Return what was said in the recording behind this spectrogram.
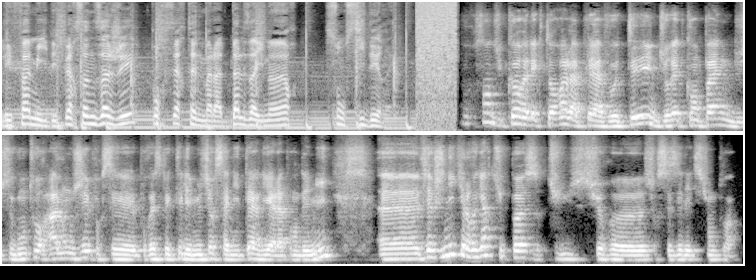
Les familles des personnes âgées, pour certaines malades d'Alzheimer, sont sidérées du corps électoral appelé à voter, une durée de campagne du second tour allongée pour, respecter les mesures sanitaires liées à la pandémie. Euh, Virginie, quel regard tu poses sur, euh, sur ces élections, toi?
